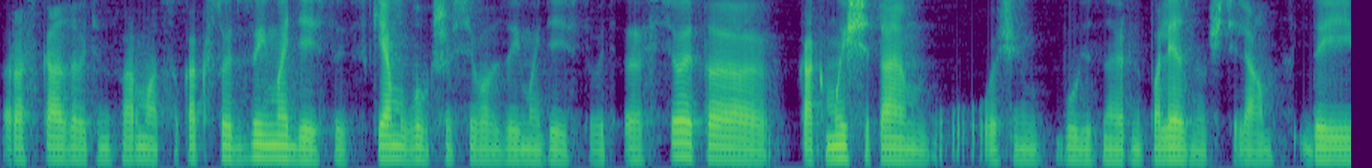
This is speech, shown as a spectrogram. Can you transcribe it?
рассказывать информацию, как стоит взаимодействовать, с кем лучше всего взаимодействовать. Э, Все это, как мы считаем, очень будет, наверное, полезно учителям. Да и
